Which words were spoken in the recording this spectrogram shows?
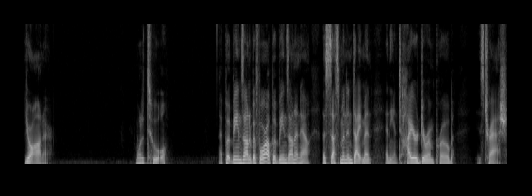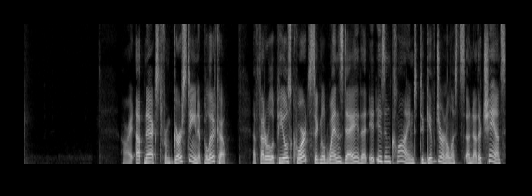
Your Honor. What a tool. I put beans on it before, I'll put beans on it now. The Sussmann indictment and the entire Durham probe is trash. All right, up next from Gerstein at Politico. A federal appeals court signaled Wednesday that it is inclined to give journalists another chance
